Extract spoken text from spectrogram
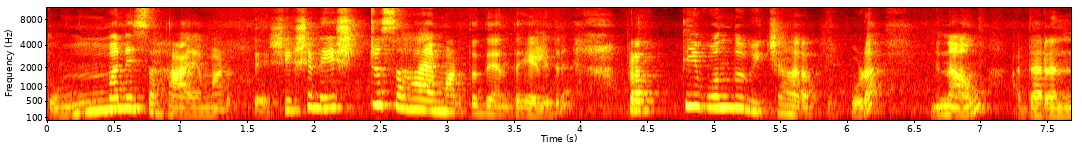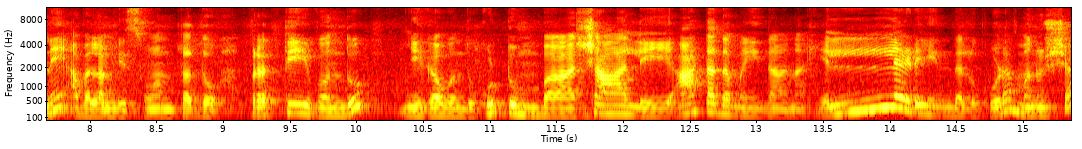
ತುಂಬಾ ಸಹಾಯ ಮಾಡುತ್ತದೆ. ಶಿಕ್ಷಣ ಎಷ್ಟು ಸಹಾಯ ಮಾಡ್ತದೆ ಅಂತ ಹೇಳಿದರೆ ಪ್ರತಿಯೊಂದು ವಿಚಾರಕ್ಕೂ ಕೂಡ ನಾವು ಅದರನ್ನೇ ಅವಲಂಬಿಸುವಂಥದ್ದು. ಪ್ರತಿಯೊಂದು ಈಗ ಒಂದು ಕುಟುಂಬ, ಶಾಲೆ, ಆಟದ ಮೈದಾನ ಎಲ್ಲೆಡೆಯಿಂದಲೂ ಕೂಡ ಮನುಷ್ಯ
